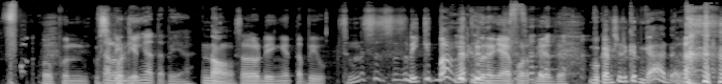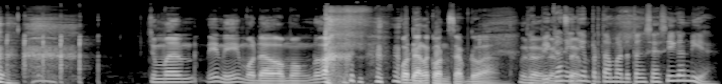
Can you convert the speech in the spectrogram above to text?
walaupun Selalu sedikit diingat tapi ya. Nol. selalu diinget tapi sebenarnya se- sedikit banget sebenarnya effort dia tuh Bukan sedikit nggak ada. Bang. cuman ini modal omong doang Modal konsep doang. Modal tapi kan ini yang pertama datang sesi kan dia.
